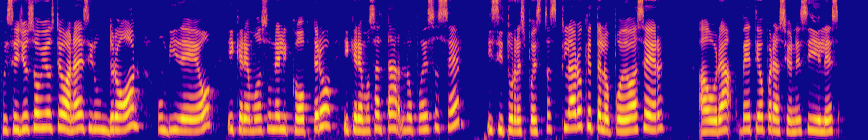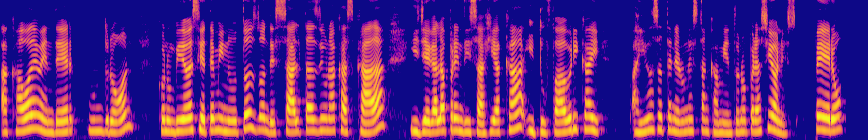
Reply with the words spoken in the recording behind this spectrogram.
Pues ellos obvios te van a decir un dron, un video y queremos un helicóptero y queremos saltar. ¿Lo puedes hacer? Y si tu respuesta es claro que te lo puedo hacer, ahora vete a operaciones y diles, acabo de vender un dron con un video de 7 minutos donde saltas de una cascada y llega el aprendizaje acá y tu fábrica y ahí vas a tener un estancamiento en operaciones. Pero,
